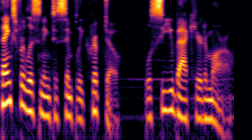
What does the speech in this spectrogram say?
Thanks for listening to Simply Crypto. We'll see you back here tomorrow.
